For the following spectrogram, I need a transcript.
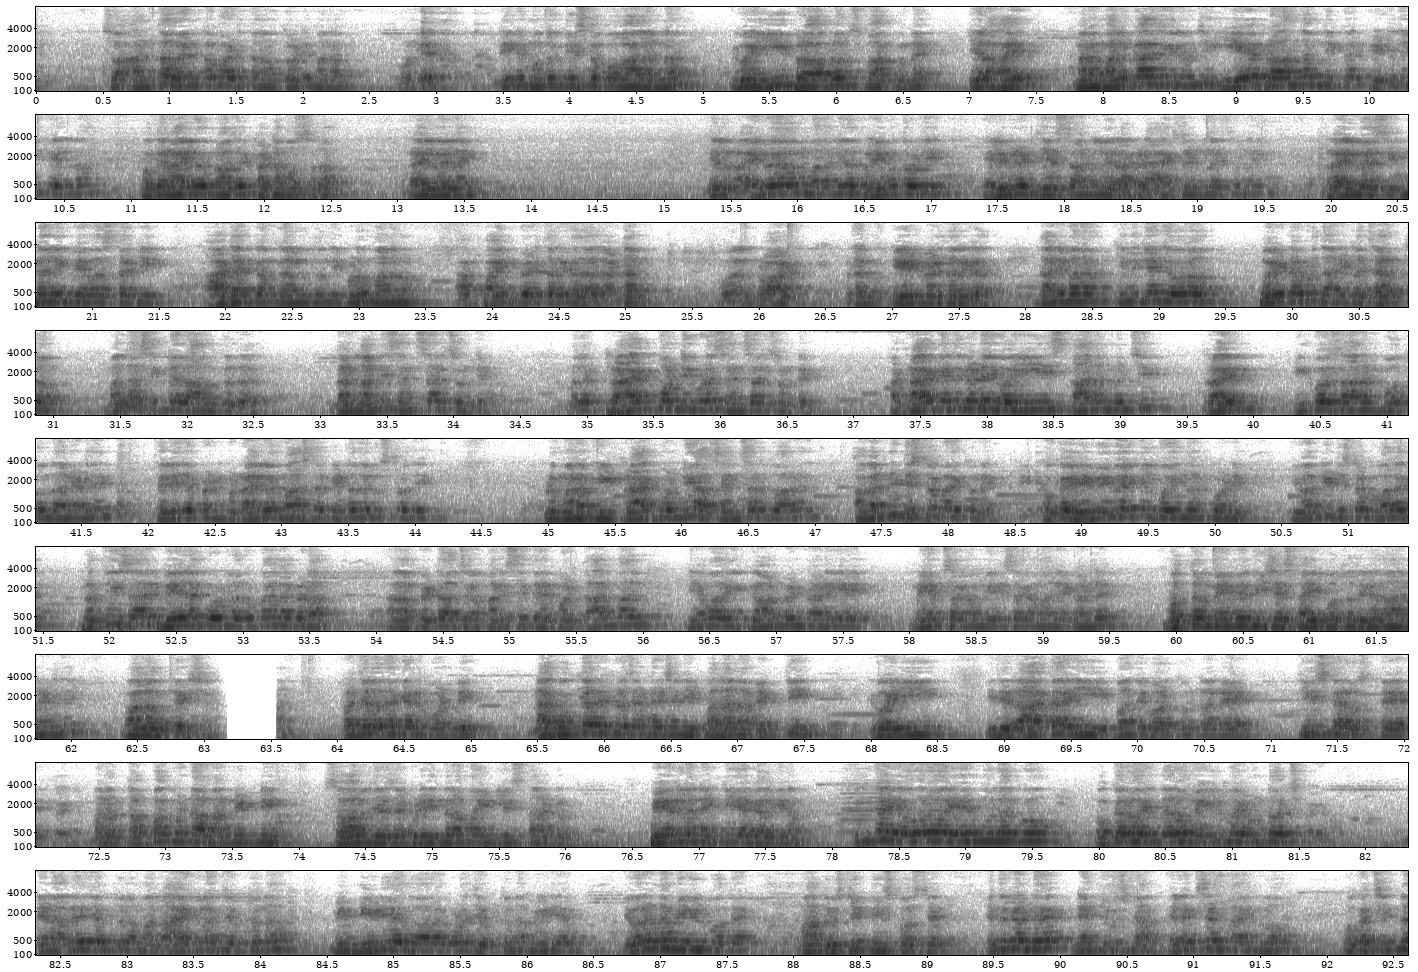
సో అంత వెనుకబడితనంతో మనం ఉండేది దీన్ని ముందుకు తీసుకుపోవాలన్నా ఇగో ఈ ప్రాబ్లమ్స్ మాకున్నాయి. ఇలా హై మన మల్కాజ్గిరి నుంచి ఏ ప్రాంతం దిక్క ఎటు దిక్కు వెళ్ళినా ఒక రైల్వే ప్రాజెక్ట్ అడ్డం వస్తుందా? Railway line. వీళ్ళు రైల్వే వాళ్ళు మన మీద ప్రేమతోటి ఎలిమినేట్ చేస్తా అంటలేరు అక్కడ యాక్సిడెంట్లు అవుతున్నాయి. రైల్వే సిగ్నలింగ్ వ్యవస్థకి ఆటంకం కలుగుతుంది. ఇప్పుడు మనం ఆ పైప్ పెడతారు కదా అది అడ్డం. బ్రాడ్ అడ్డం గేట్ పెడతారు కదా. దాన్ని మనం కిందికేంచి ఎవరో పోయేటప్పుడు దాన్ని ఇట్లా జరుపుతాం. మళ్ళీ సిగ్నల్ ఆగుతుంది అది. దాంట్లో అన్ని సెన్సార్స్ ఉంటాయి. మళ్ళీ ట్రాక్ పొంటి కూడా సెన్సార్స్ ఉంటాయి. ఆ ట్రాక్ ఎందుకంటే ఇగో ఈ స్థానం నుంచి రైల్ ఇంకో స్థానం పోతుంది అనేది తెలియజెప్పండి. ఇప్పుడు రైల్వే మాస్టర్కి ఎట్లా తెలుస్తుంది? ఇప్పుడు మనం ఈ ట్రాక్ ఉండి ఆ సెన్సార్ ద్వారా అవన్నీ డిస్టర్బ్ అవుతున్నాయి. ఒక హెవీ వెహికల్ పోయింది అనుకోండి ఇవన్నీ డిస్టర్బ్ వాళ్ళకి ప్రతిసారి వేల కోట్ల రూపాయలు అక్కడ పెట్టాల్సిన పరిస్థితి ఏర్పడుతుంది. దానివల్ల ఏమో ఈ గవర్నమెంట్ అడిగే మేము సగం మీరు సగం అనే కంటే మొత్తం మేమే తీసేస్తే అయిపోతుంది కదా అనేది వాళ్ళ ఉద్దేశం. ప్రజల దగ్గరకు ఉండి నాకు ఒక్క రిప్రజెంటేషన్ ఈ ఫలానా వ్యక్తి ఇగో ఈ ఇది రాక ఈ ఇబ్బంది పడుతుందనే తీసుకురొస్తే మనం తప్పకుండా అవన్నిటిని సాల్వ్ చేసాం ఇప్పుడు ఇంద్రమ్మ ఇంగ్లీష్ ఇస్తా అంటారు పేర్లను ఎక్కియగలిగినాం ఇంకా ఎవరో ఏ మూలకో ఒకరో ఇద్దరో మిగిలిపోయి ఉండొచ్చు. నేను అదే చెప్తున్నా మా నాయకులకు చెప్తున్నా మీ మీడియా ద్వారా కూడా చెప్తున్నా మీడియా ఎవరన్నా మిగిలిపోతే మా దృష్టికి తీసుకొస్తే. ఎందుకంటే నేను చూసిన ఎలక్షన్ టైంలో ఒక చిన్న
